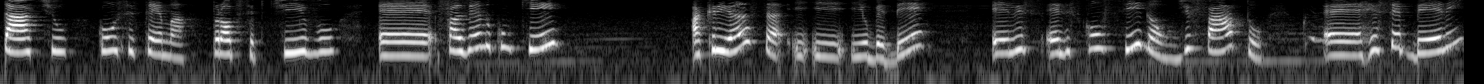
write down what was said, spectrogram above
tátil, com o sistema proprioceptivo, é, fazendo com que a criança e, e, e, o bebê eles, eles consigam de fato é, receberem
